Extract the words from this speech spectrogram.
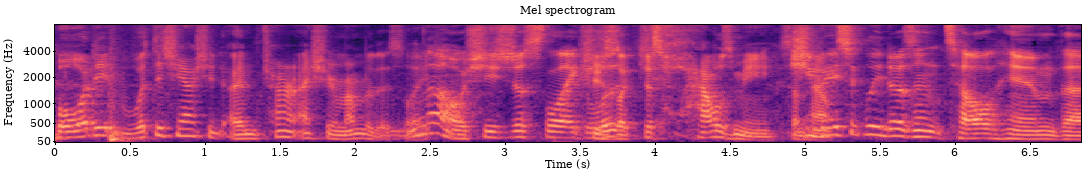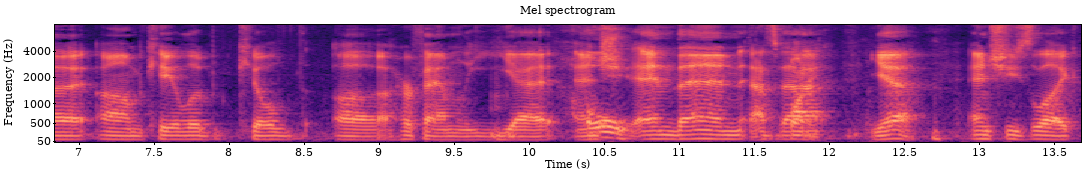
well, what did what did she actually? I'm trying to actually remember this. Like, no, she's just like she's li- like just house me She basically doesn't tell him that um, Caleb killed uh, her family yet, and she, Oh, and then that's that, funny. Yeah, and she's like,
